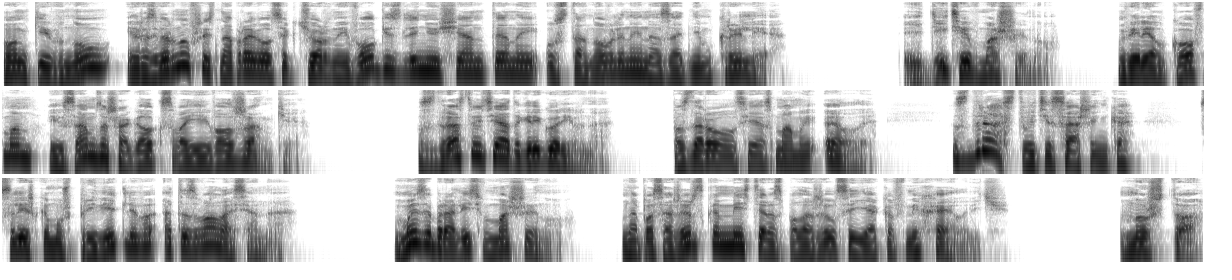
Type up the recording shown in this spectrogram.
Он кивнул и, развернувшись, направился к черной «Волге» с длиннющей антенной, установленной на заднем крыле. «Идите в машину», — велел Кофман и сам зашагал к своей волжанке. «Здравствуйте, Ада Григорьевна», — поздоровался я с мамой Эллы. «Здравствуйте, Сашенька!» Слишком уж приветливо отозвалась она. Мы забрались в машину. На пассажирском месте расположился Яков Михайлович. «Ну что,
